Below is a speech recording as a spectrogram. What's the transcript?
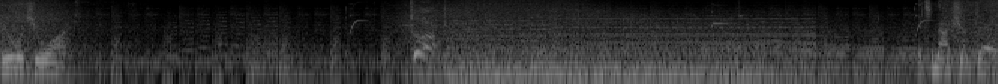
Do what you want. It's not your day.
